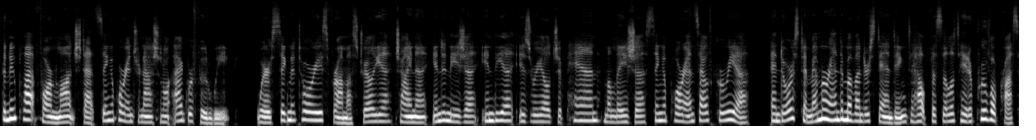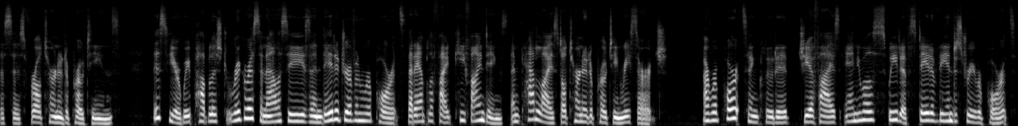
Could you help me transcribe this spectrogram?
The new platform launched at Singapore International Agri Food Week, where signatories from Australia, China, Indonesia, India, Israel, Japan, Malaysia, Singapore, and South Korea endorsed a memorandum of understanding to help facilitate approval processes for alternative proteins. This year, we published rigorous analyses and data driven reports that amplified key findings and catalyzed alternative protein research. Our reports included GFI's annual suite of state of the industry reports,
